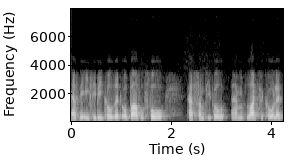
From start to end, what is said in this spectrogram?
as the ECB calls it, or Basel IV, as some people um, like to call it.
